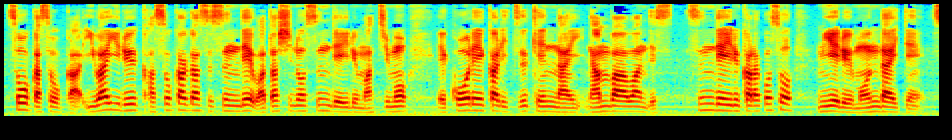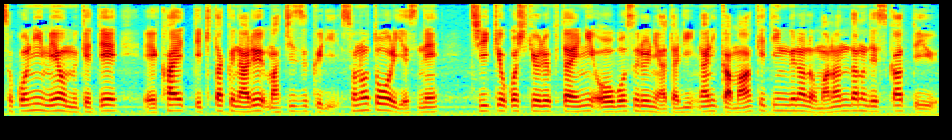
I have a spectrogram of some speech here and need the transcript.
そうかそうか、いわゆる過疎化が進んで私の住んでいる町も、えー、高齢化率県内ナンバーワンです。住んでいるからこそ見える問題点、そこに目を向けて、えー、帰ってきたくなる町づくり、その通りですね。地域おこし協力隊に応募するにあたり、何かマーケティングなどを学んだのですかっていう、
